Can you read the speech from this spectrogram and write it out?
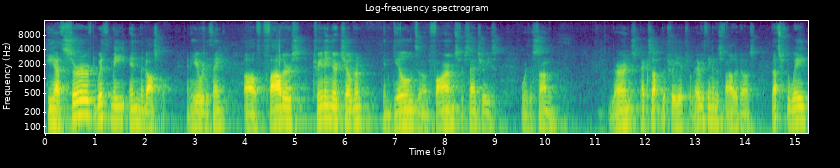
he hath served with me in the gospel. And here we're to think of fathers training their children in guilds and on farms for centuries, where the son learns, picks up the trade from everything that his father does. That's the way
